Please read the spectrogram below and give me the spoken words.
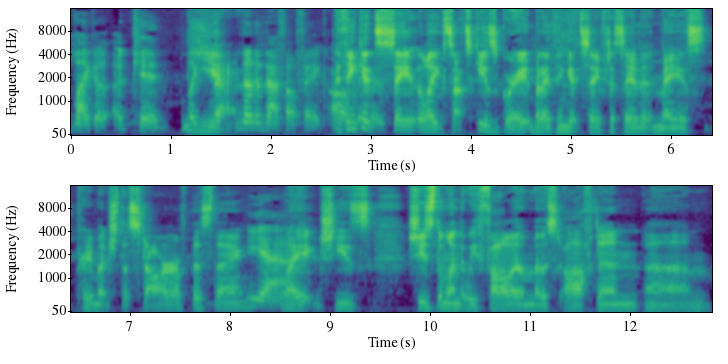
like a, a kid. Like th- Yeah. none of that felt fake. All I think it it's was- safe. Like Satsuki is great, but I think it's safe to say that May is pretty much the star of this thing. Yeah. like she's she's the one that we follow most often, um,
